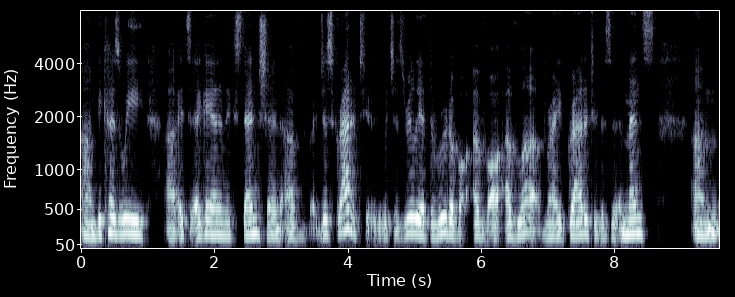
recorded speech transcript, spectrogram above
Um, because we, uh, it's again an extension of just gratitude, which is really at the root of, of, of love, right? Gratitude is an immense um,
